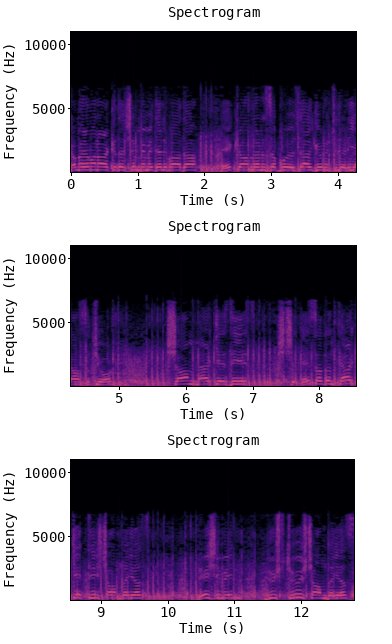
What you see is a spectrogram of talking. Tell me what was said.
Kameraman arkadaşım Mehmet Ali Bağda ekranlarınıza bu özel görüntüleri yansıtıyor. Şam merkezdeyiz. Esad'ın terk ettiği Şam'dayız. Rejimin düştüğü Şam'dayız.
